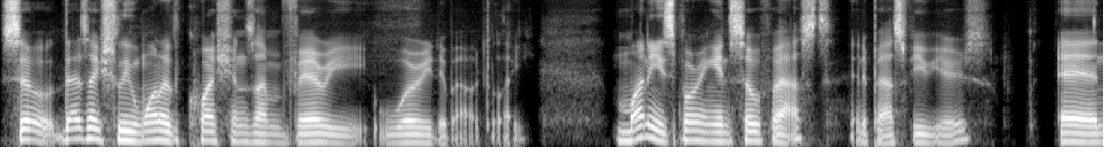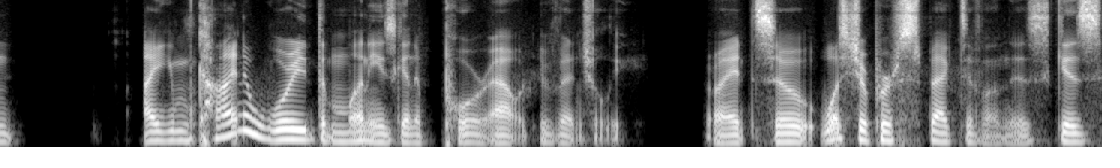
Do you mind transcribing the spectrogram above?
So that's actually one of the questions I'm very worried about. Like money is pouring in so fast in the past few years. And I'm kind of worried the money is going to pour out eventually. Right. So what's your perspective on this? Because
